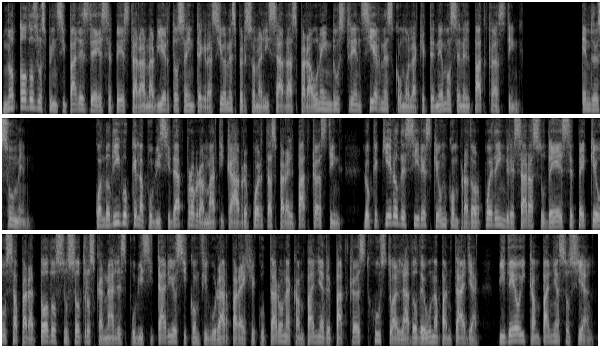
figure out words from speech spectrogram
No todos los principales DSP estarán abiertos a integraciones personalizadas para una industria en ciernes como la que tenemos en el podcasting. En resumen, cuando digo que la publicidad programática abre puertas para el podcasting, lo que quiero decir es que un comprador puede ingresar a su DSP que usa para todos sus otros canales publicitarios y configurar para ejecutar una campaña de podcast justo al lado de una pantalla, video y campaña social.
